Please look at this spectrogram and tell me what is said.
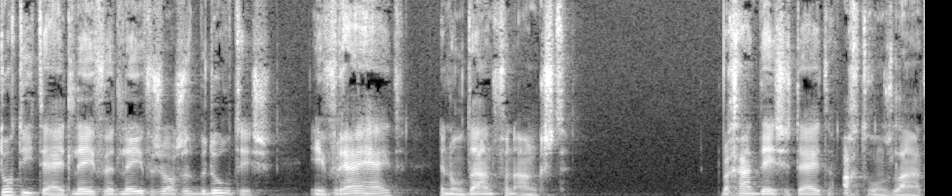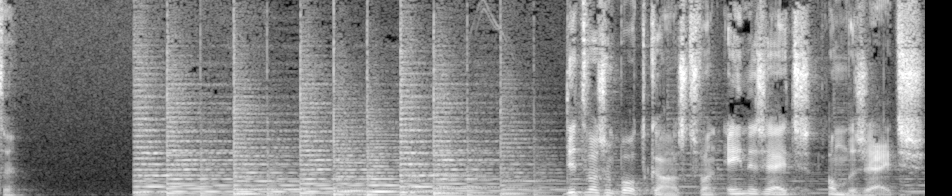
Tot die tijd leven we het leven zoals het bedoeld is, in vrijheid en ontdaan van angst. We gaan deze tijd achter ons laten. Dit was een podcast van Enerzijds Anderzijds.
